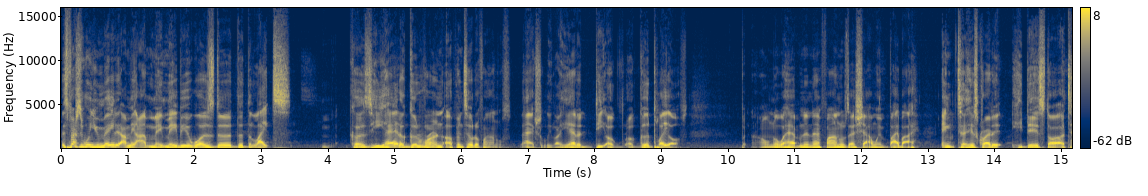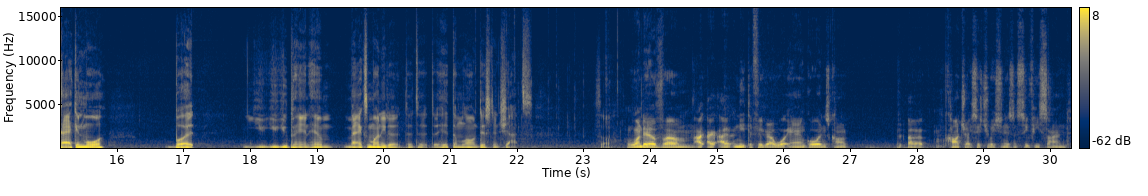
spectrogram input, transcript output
Especially when you made it. I mean, I, may, maybe it was the the, the lights, because he had a good run up until the finals. Actually, like he had a, de- a a good playoffs, but I don't know what happened in that finals. That shot went bye bye. And to his credit, he did start attacking more, but you you you paying him max money to to to, to hit them long distance shots. So I wonder if um, I, I need to figure out what Aaron Gordon's con- uh, contract situation is and see if he signed,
